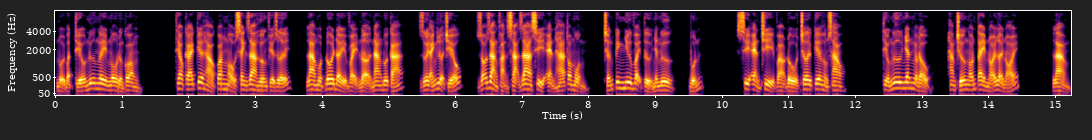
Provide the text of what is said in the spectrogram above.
nổi bật thiếu nữ ngây ngô đường cong. Theo cái kia hào quang màu xanh ra hướng phía dưới, là một đôi đầy vảy nở nang đuôi cá, dưới ánh lửa chiếu, rõ ràng phản xạ ra xỉ há to mồm, chấn kinh như vậy tử nhân ngư, bốn. Xỉ chỉ vào đồ chơi kia hồng sao. Tiểu ngư nhân ngờ đầu, hàm chứa ngón tay nói lời nói. Làm.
